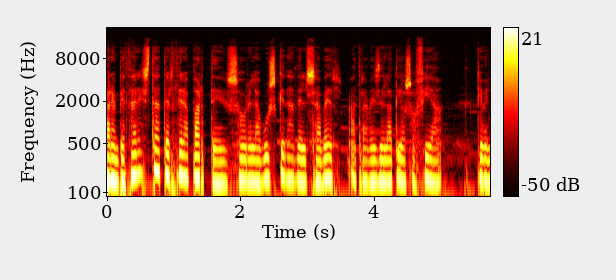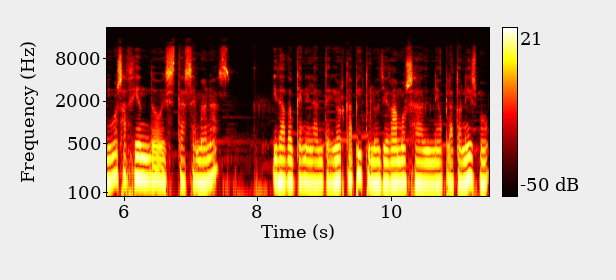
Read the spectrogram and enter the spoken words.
Para empezar esta tercera parte sobre la búsqueda del saber a través de la teosofía que venimos haciendo estas semanas, y dado que en el anterior capítulo llegamos al neoplatonismo,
